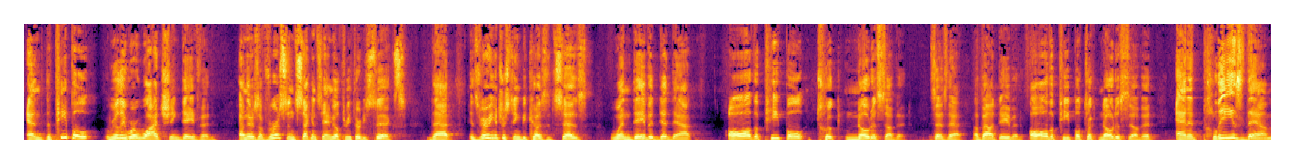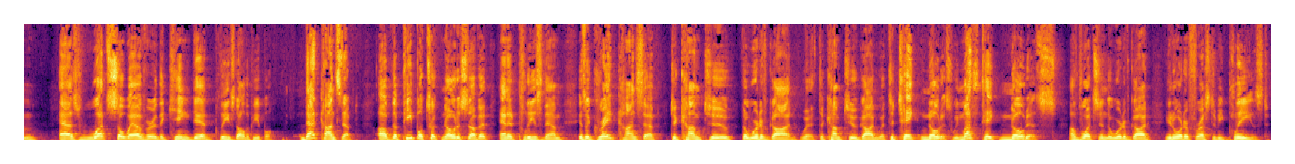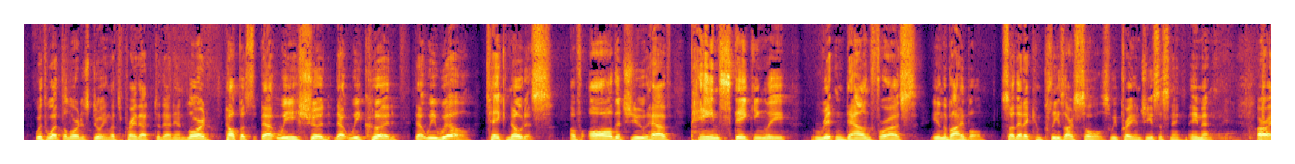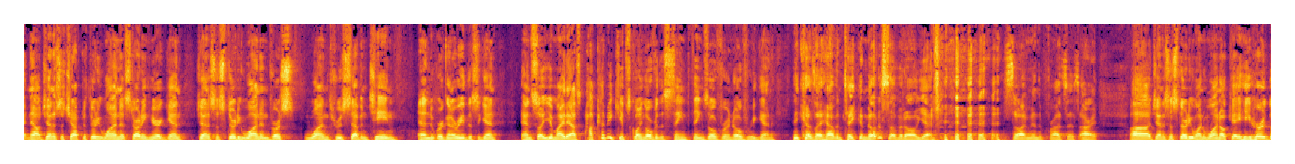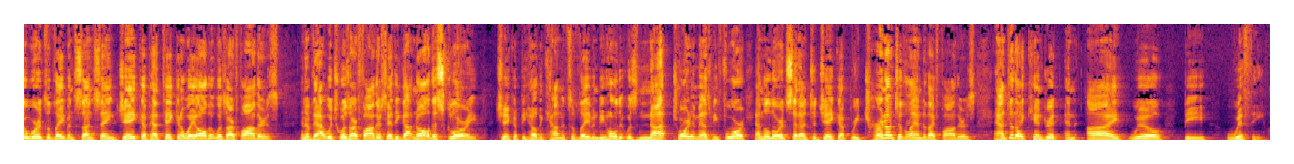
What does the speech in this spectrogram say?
And the people really were watching David and there's a verse in 2 Samuel 3:36 that is very interesting because it says when David did that, all the people took notice of it. It says that about David. All the people took notice of it, and it pleased them as whatsoever the king did pleased all the people. That concept of the people took notice of it and it pleased them is a great concept to come to the Word of God with, to come to God with, to take notice. We must take notice of what's in the Word of God in order for us to be pleased with what the Lord is doing. Let's pray that to that end. Lord, help us that we should, that we could, that we will take notice of all that you have painstakingly written down for us in the Bible so that it can please our souls. We pray in Jesus' name. Amen. All right, now Genesis chapter 31 is starting here again. Genesis 31 and verse 1 through 17. And we're going to read this again. And so you might ask, how come he keeps going over the same things over and over again? Because I haven't taken notice of it all yet. so I'm in the process. All right. Uh, Genesis 31 1. Okay, he heard the words of Laban's son saying, Jacob hath taken away all that was our father's, and of that which was our father's hath he gotten all this glory. Jacob beheld the countenance of Laban. Behold, it was not toward him as before. And the Lord said unto Jacob, Return unto the land of thy fathers and to thy kindred, and I will be with thee.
